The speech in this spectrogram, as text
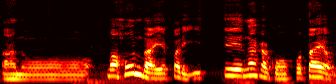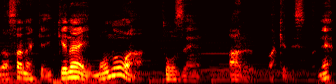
あのー、まあ本来やっぱり一定なんかこう答えを出さなきゃいけないものは当然あるわけですよね。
